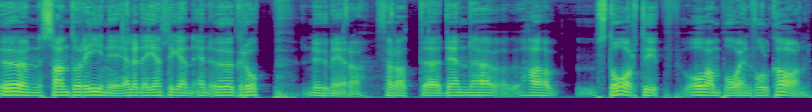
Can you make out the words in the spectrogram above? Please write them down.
ön Santorini, eller det är egentligen en ögrupp numera, för att eh, den eh, har, står typ ovanpå en vulkan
